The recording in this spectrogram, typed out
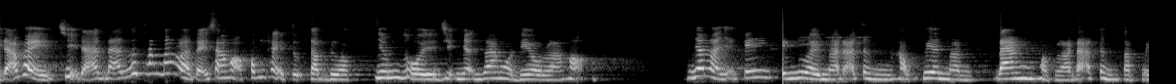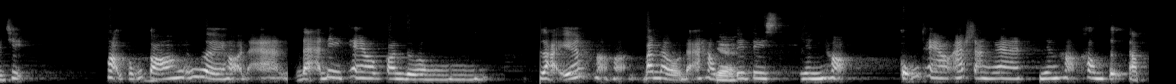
đã phải chị đã đã rất thắc mắc là tại sao họ không thể tự tập được. Nhưng rồi chị nhận ra một điều là họ nhất là những cái, cái người mà đã từng học viên mà đang hoặc là đã từng tập với chị. Họ cũng có những người họ đã đã đi theo con đường dạy á họ, họ ban đầu đã học yeah. TT nhưng họ cũng theo Ashtanga nhưng họ không tự tập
